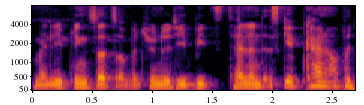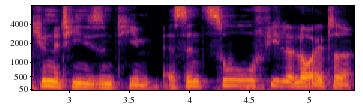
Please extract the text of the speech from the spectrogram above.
mein Lieblingssatz, Opportunity beats Talent. Es gibt keine Opportunity in diesem Team. Es sind zu viele Leute.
